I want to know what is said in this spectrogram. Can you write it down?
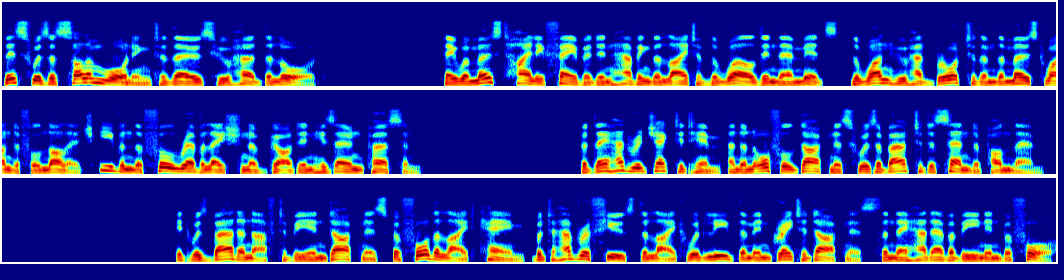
This was a solemn warning to those who heard the Lord. They were most highly favored in having the light of the world in their midst, the one who had brought to them the most wonderful knowledge, even the full revelation of God in his own person. But they had rejected him, and an awful darkness was about to descend upon them. It was bad enough to be in darkness before the light came, but to have refused the light would leave them in greater darkness than they had ever been in before.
